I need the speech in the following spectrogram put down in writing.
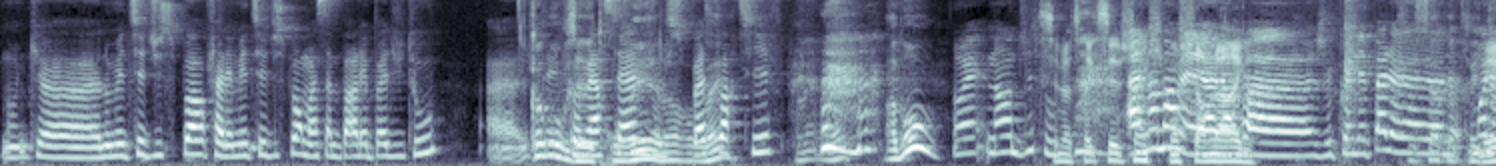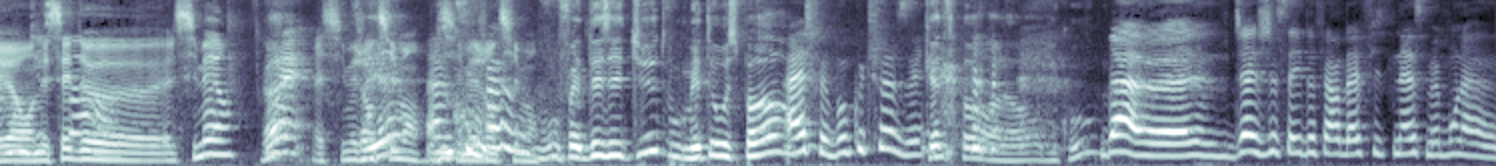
Donc, le métier du sport, enfin, les métiers du sport, moi, ça ne me parlait pas du tout. Euh, Comment vous commercial, avez trouvé, je ne suis pas sportif. Ah bon Ouais, non, du tout. C'est notre exception ah, qui confirme la règle. Euh, je connais pas le. Ça, le mais on essaie de. Elle s'y met, hein ouais. Elle s'y met gentiment. Elle s'y met gentiment. Vous faites des études, vous mettez au sport Ah, je fais beaucoup de choses. Oui. Quel sport alors, du coup Bah, euh, déjà, j'essaye de faire de la fitness, mais bon, là. Euh,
